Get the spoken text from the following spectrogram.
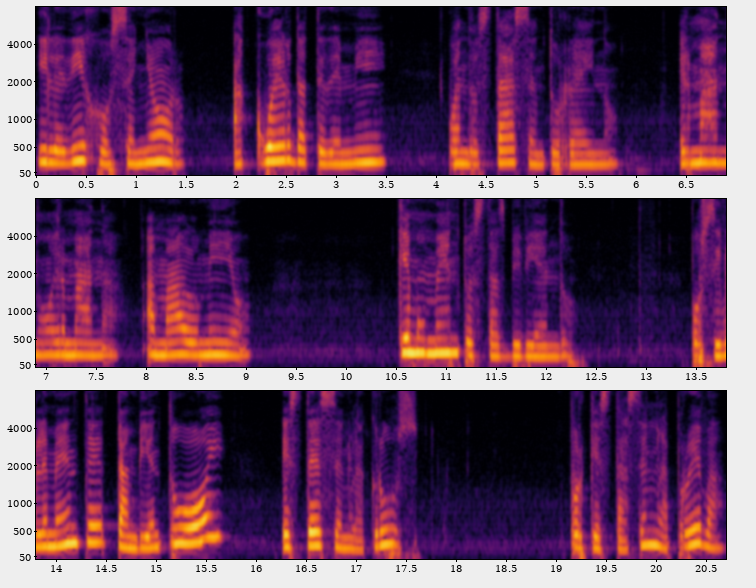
y le dijo, Señor, acuérdate de mí cuando estás en tu reino. Hermano, hermana, amado mío, ¿Qué momento estás viviendo? Posiblemente también tú hoy estés en la cruz, porque estás en la prueba,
